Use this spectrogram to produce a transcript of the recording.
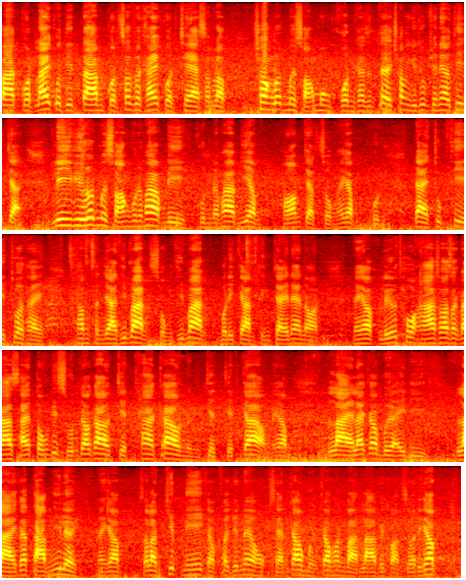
ฝากกดไลค์กดติดตามกด Subscribe กดแชร์สำหรับ ช่องรถมือ2มงคลคาร์เซนเตอร์ช่อง YouTube Channel ที่จะรีวิวรถมือ2คุณภาพดี คุณภาพเยี่ยม พร้อมจัดส่งให้กับคุณได้ทุกที่ทั่วไทยทำสัญญาที่บ้านส่งที่บ้านบริการถึงใจแน่นอนนะครับหรือโทรหาซอสักดาสายตรงที่ 0997591779 นะครับไลน์และก็เบอร์ ID ไลน์ก็ตามนี้เลยนะครับสำหรับคลิปนี้กับ Fortuner 699,000 บาทลาไปก่อนสวัสดีครับ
